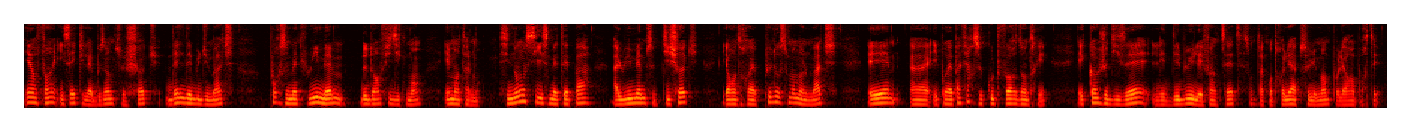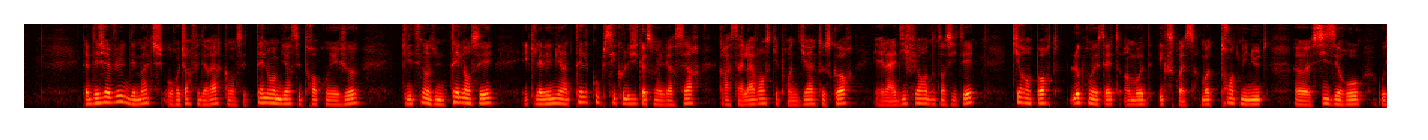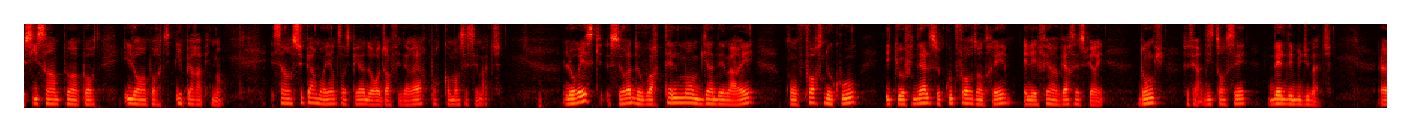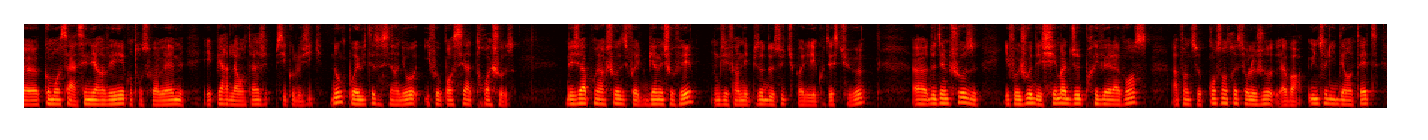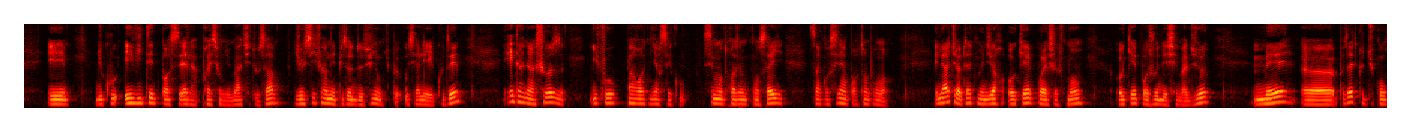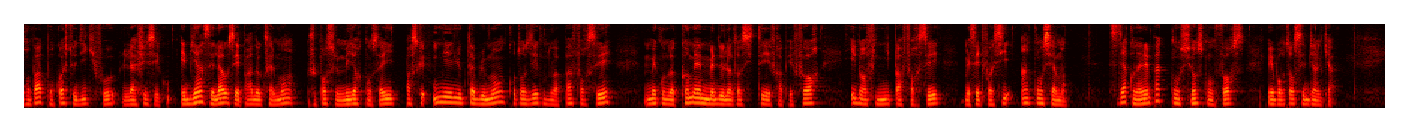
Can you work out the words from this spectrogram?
Et enfin, il sait qu'il a besoin de ce choc dès le début du match pour se mettre lui-même dedans physiquement et mentalement. Sinon, s'il ne se mettait pas à lui-même ce petit choc, il rentrerait plus doucement dans le match et euh, il pourrait pas faire ce coup de force d'entrée. Et comme je disais, les débuts et les fins de set sont à contrôler absolument pour les remporter. T'as déjà vu des matchs où Roger Federer commençait tellement bien ses trois premiers jeux qu'il était dans une telle lancée et qu'il avait mis un tel coup psychologique à son adversaire grâce à l'avance qui prend direct au score et à la différente intensité qui remporte le premier set en mode express, mode 30 minutes, 6-0 euh, ou 6-1, peu importe, il le remporte hyper rapidement c'est un super moyen de s'inspirer de Roger Federer pour commencer ses matchs. Le risque serait de voir tellement bien démarrer qu'on force nos coups et qu'au final ce coup de force d'entrée ait l'effet inverse espéré. Donc se faire distancer dès le début du match. Euh, commencer à s'énerver contre soi-même et perdre l'avantage psychologique. Donc pour éviter ce scénario, il faut penser à trois choses. Déjà, première chose, il faut être bien échauffé. J'ai fait un épisode dessus, tu peux aller l'écouter si tu veux. Euh, deuxième chose, il faut jouer des schémas de jeu privés à l'avance afin de se concentrer sur le jeu et avoir une seule idée en tête et du coup éviter de penser à la pression du match et tout ça. J'ai aussi fait un épisode dessus donc tu peux aussi aller écouter. Et dernière chose, il faut pas retenir ses coups. C'est mon troisième conseil, c'est un conseil important pour moi. Et là tu vas peut-être me dire ok pour l'échauffement, ok pour jouer des schémas de jeu, mais euh, peut-être que tu comprends pas pourquoi je te dis qu'il faut lâcher ses coups. Eh bien, c'est là où c'est paradoxalement, je pense, le meilleur conseil, parce que inéluctablement, quand on se dit qu'on ne doit pas forcer, mais qu'on doit quand même mettre de l'intensité et frapper fort, eh bien on finit par forcer, mais cette fois-ci inconsciemment. C'est-à-dire qu'on n'a même pas conscience qu'on force, mais pourtant c'est bien le cas.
